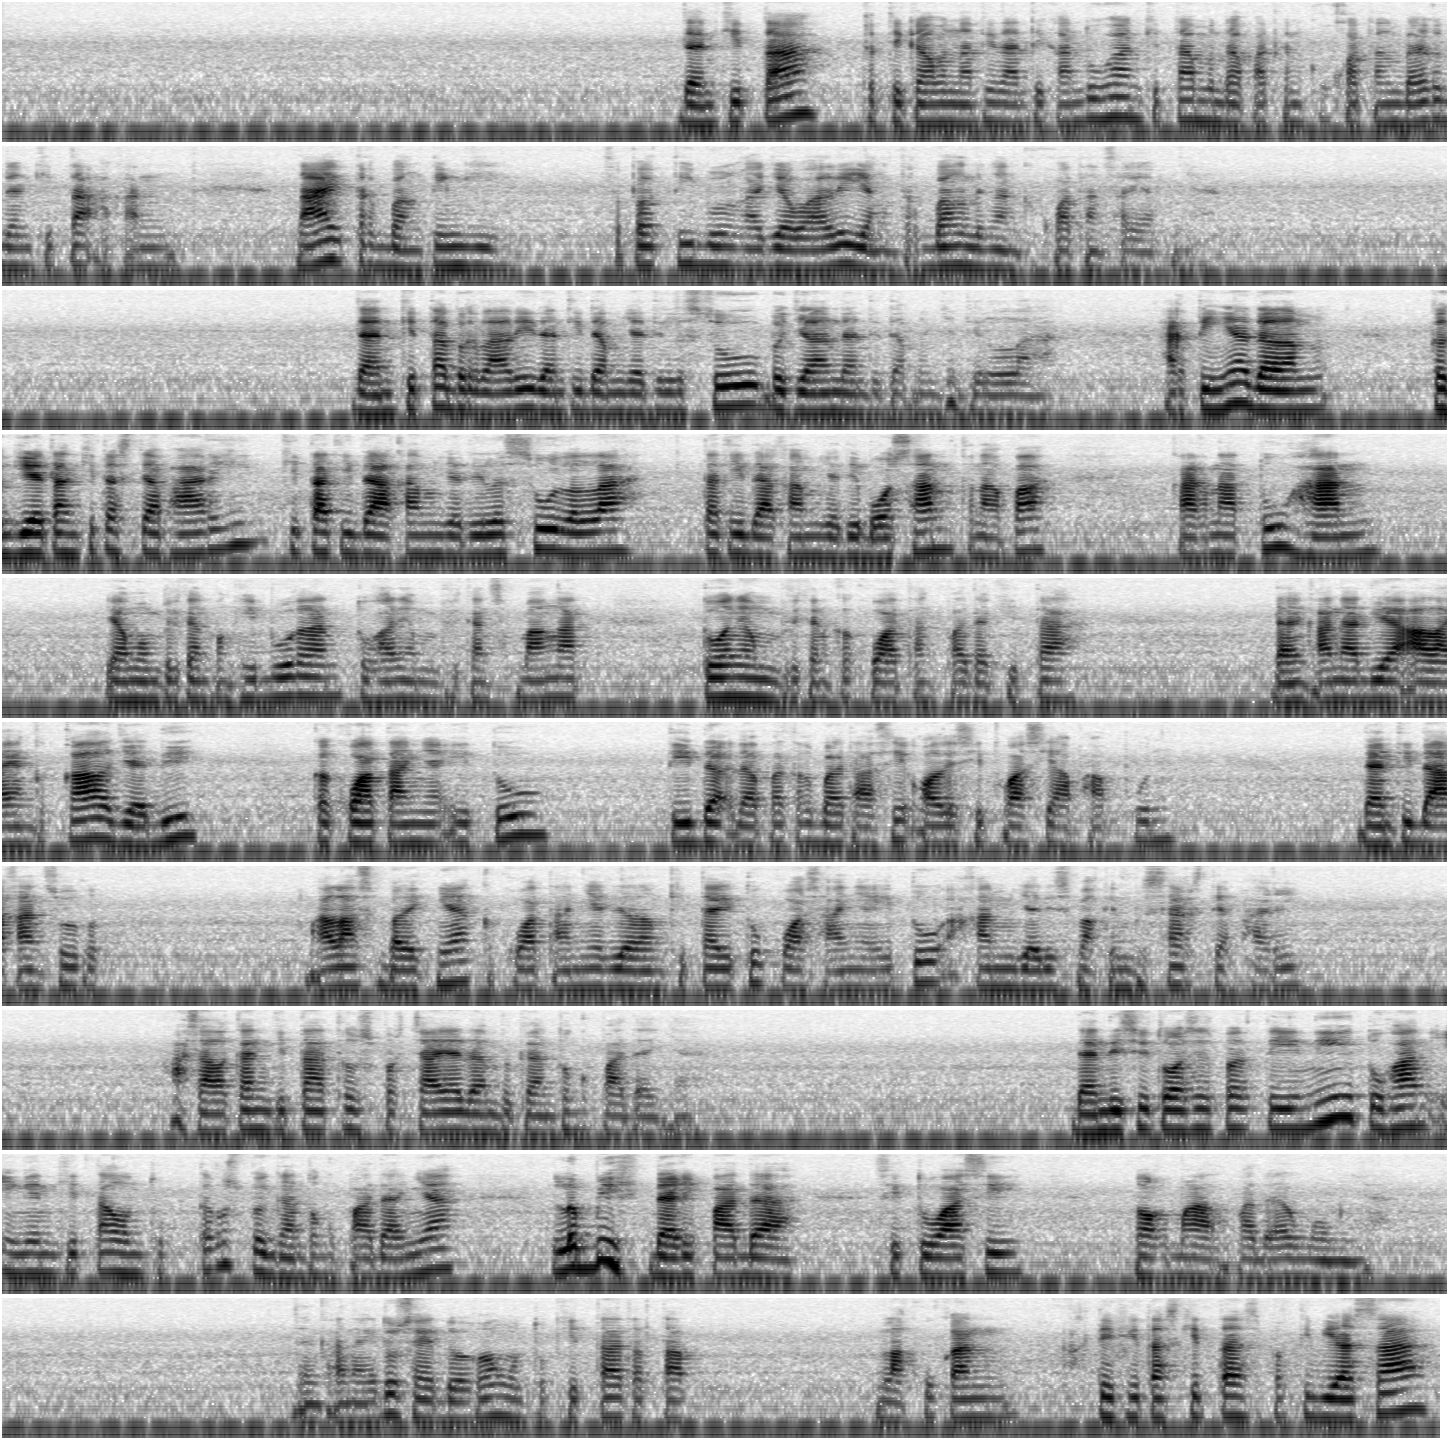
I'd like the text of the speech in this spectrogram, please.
Dan kita ketika menanti-nantikan Tuhan, kita mendapatkan kekuatan baru dan kita akan naik terbang tinggi seperti burung Raja Wali yang terbang dengan kekuatan sayapnya. Dan kita berlari dan tidak menjadi lesu, berjalan dan tidak menjadi lelah. Artinya dalam kegiatan kita setiap hari, kita tidak akan menjadi lesu, lelah, kita tidak akan menjadi bosan. Kenapa? Karena Tuhan yang memberikan penghiburan, Tuhan yang memberikan semangat, Tuhan yang memberikan kekuatan kepada kita. Dan karena dia Allah yang kekal, jadi kekuatannya itu tidak dapat terbatasi oleh situasi apa pun dan tidak akan surut. Malah sebaliknya kekuatannya di dalam kita itu, kuasanya itu akan menjadi semakin besar setiap hari asalkan kita terus percaya dan bergantung kepadanya. Dan di situasi seperti ini, Tuhan ingin kita untuk terus bergantung kepadanya lebih daripada situasi normal pada umumnya. Dan karena itu saya dorong untuk kita tetap melakukan aktivitas kita seperti biasa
